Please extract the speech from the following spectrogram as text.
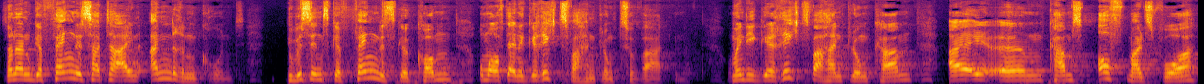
Sondern Gefängnis hatte einen anderen Grund. Du bist ins Gefängnis gekommen, um auf deine Gerichtsverhandlung zu warten. Und wenn die Gerichtsverhandlung kam, äh, kam es oftmals vor,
